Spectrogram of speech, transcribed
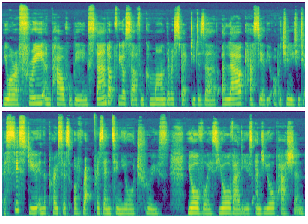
You are a free and powerful being. Stand up for yourself and command the respect you deserve. Allow Cassia the opportunity to assist you in the process of representing your truth, your voice, your values, and your passion.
